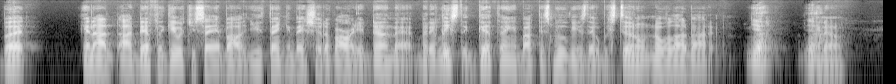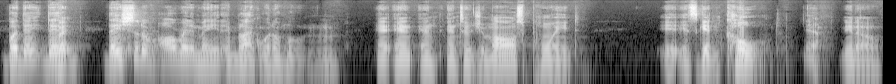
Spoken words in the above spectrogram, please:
But and I I definitely get what you say about you thinking they should have already done that. But at least the good thing about this movie is that we still don't know a lot about it. Yeah, yeah. You know, but they they But- they should have already made a Black Widow movie. Mm-hmm. and and and, and to Jamal's point, it, it's getting cold. Yeah. You know,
